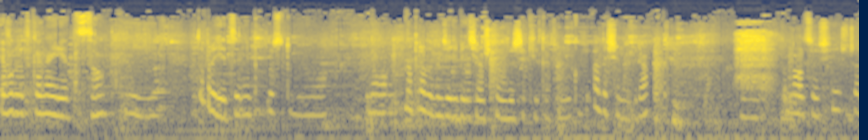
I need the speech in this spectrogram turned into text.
Ja w ogóle taka najedzona i dobre jedzenie po prostu było. No naprawdę będzie niby ciężko nagrać kilka filmików, ale się nagra. No coś jeszcze.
